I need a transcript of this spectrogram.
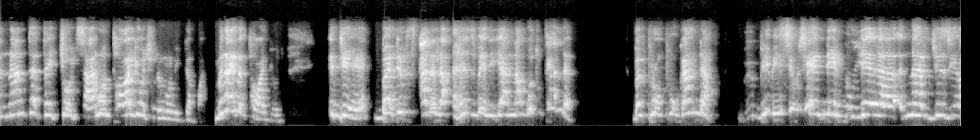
እናንተ ተቺዎች ሳንሆን ተዋጊዎች ልንሆን ይገባል። ምን አይነት ተዋጊዎች እንዴ? በድምፅ አደላ ህዝቤን እያናወጡት ያለ? በፕሮፓጋንዳ? ቢቢሲው ሲኤንኤን ነው። የእነ አልጀዚራ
